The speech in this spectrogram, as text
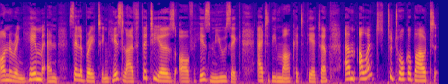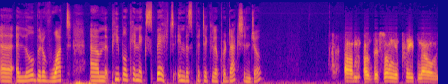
honoring him and celebrating his life, 30 years of his music at the Market Theatre. Um, I want to talk about uh, a little bit of what um, people can expect in this particular production, Joe. Um, uh, the song you played now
